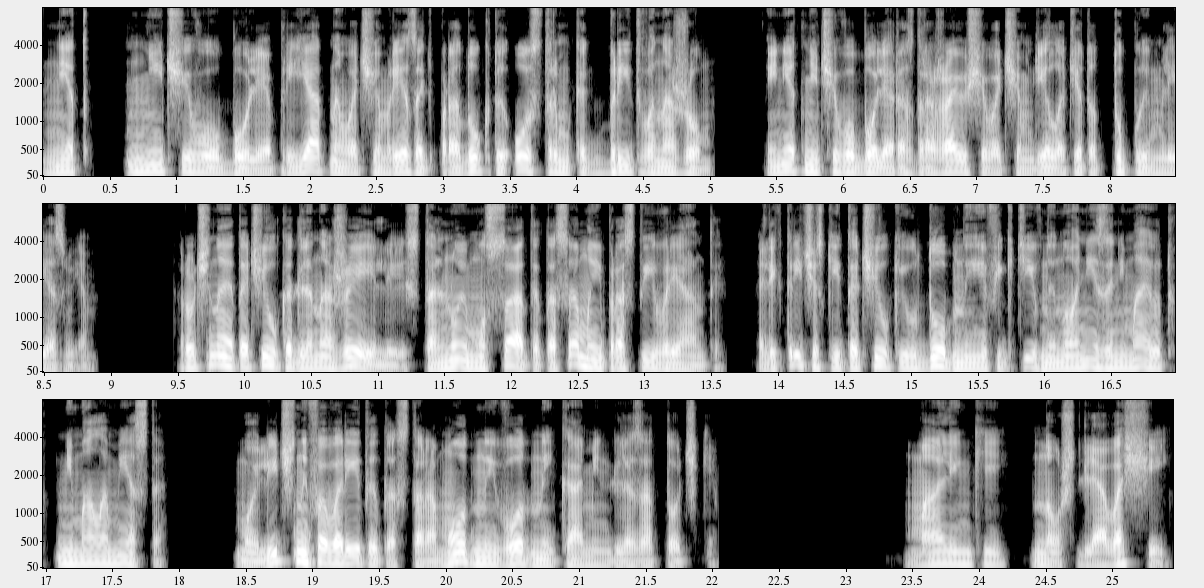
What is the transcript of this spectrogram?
нет ничего более приятного, чем резать продукты острым, как бритва ножом. И нет ничего более раздражающего, чем делать это тупым лезвием. Ручная точилка для ножей или стальной мусат — это самые простые варианты. Электрические точилки удобны и эффективны, но они занимают немало места. Мой личный фаворит — это старомодный водный камень для заточки. Маленький нож для овощей.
